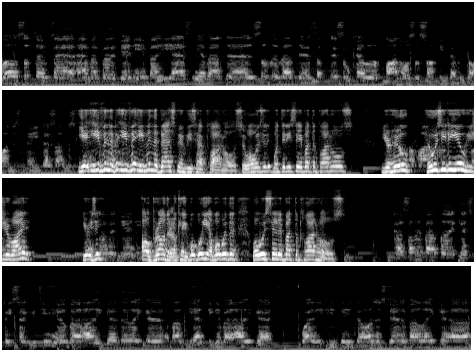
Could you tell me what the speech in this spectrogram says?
Well, sometimes I, I have my brother Danny, but he asked me about the something about there's some there's some kind of plot holes or something that we don't understand. He doesn't understand. yeah even the even even the best movies have plot holes so what was it what did he say about the plot holes you're who who is he to you he's your what you're, My is it, Danny. Oh, brother. Okay. Well, well, yeah. What were the what was said about the plot holes? Cause something about like a space time continuum about how you get uh, like uh, about the ending about how you get why they don't understand about like uh,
